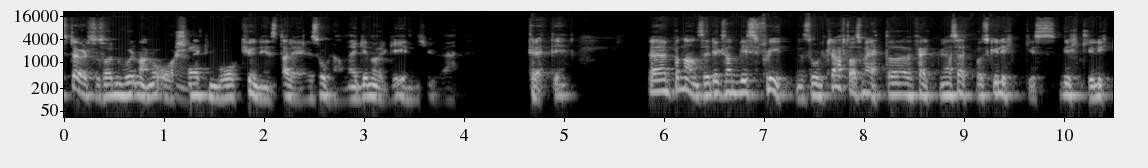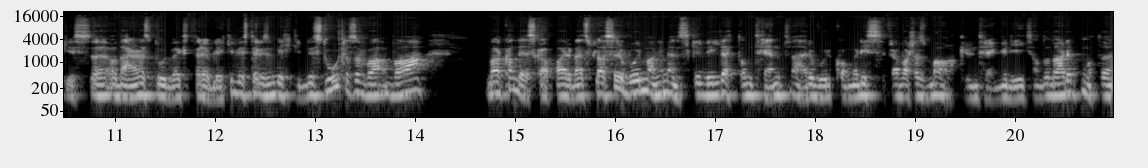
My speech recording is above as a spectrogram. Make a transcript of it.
Størrelsesorden hvor mange årsverk må kunne installere solanlegg i Norge innen 2030. Uh, på den annen side, sant, Hvis flytende solkraft, da, som er et av feltene vi har sett på, skulle lykkes, virkelig lykkes, og der er det stor vekst for øyeblikket, hvis det liksom virkelig blir stort, altså hva, hva hva kan det skape arbeidsplasser? Hvor mange mennesker vil dette omtrent være? Hvor kommer disse fra? Hva slags bakgrunn trenger de? Og da er det på en måte,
